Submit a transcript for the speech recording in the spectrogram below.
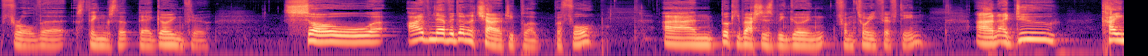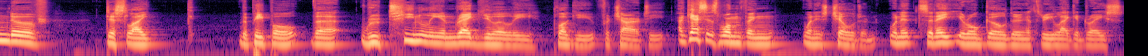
for all the things that they're going through. So I've never done a charity plug before and Bookie Bash has been going from 2015. And I do kind of dislike the people that routinely and regularly plug you for charity. I guess it's one thing when it's children. When it's an eight year old girl doing a three legged race,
